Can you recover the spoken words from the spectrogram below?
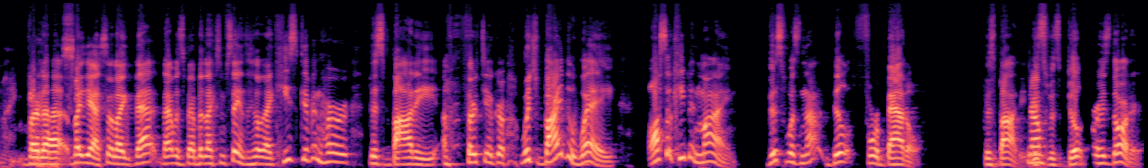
My But uh, but yeah, so like that that was bad. But like I'm saying, so like he's given her this body of 13 girl, which by the way, also keep in mind, this was not built for battle. This body, No. this was built for his daughter.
